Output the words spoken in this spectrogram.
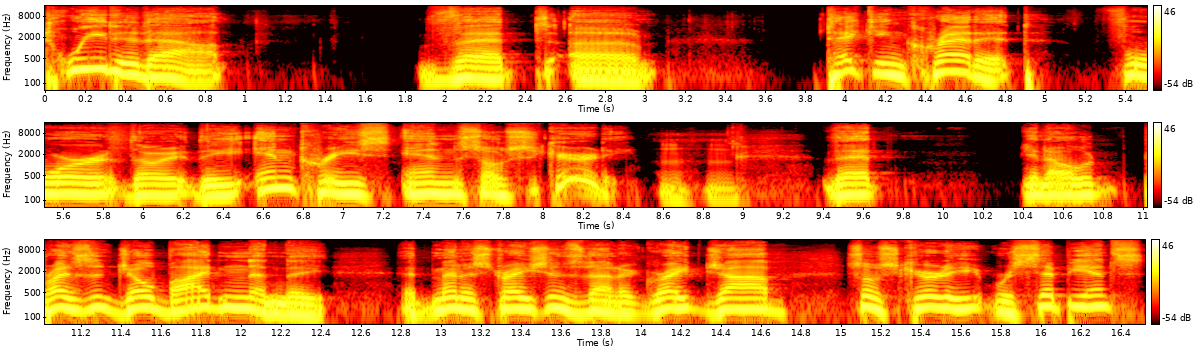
tweeted out that uh, taking credit for the the increase in Social Security that you know President Joe Biden and the administration's done a great job. Social Security recipients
